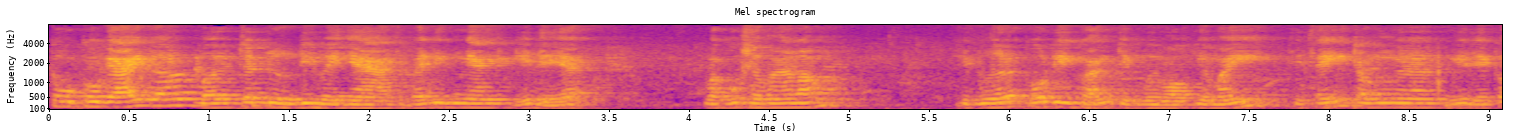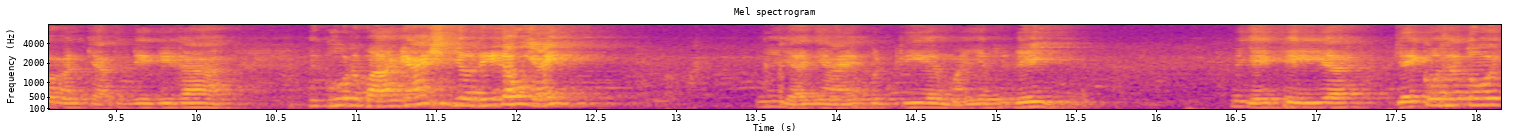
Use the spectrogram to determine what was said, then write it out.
có một cô gái đó bởi trên đường đi về nhà thì phải đi ngang cái nghĩa địa mà cũng sợ ma lắm. Thì bữa đó cô đi khoảng chừng 11 giờ mấy thì thấy trong ờ, nghĩa địa có anh chàng thanh niên đi ra. Nói, cô là bà gái sao giờ đi đâu vậy? Nói dạ nhà em bên kia mà em phải đi. Nói vậy thì ờ, vậy cô theo tôi.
